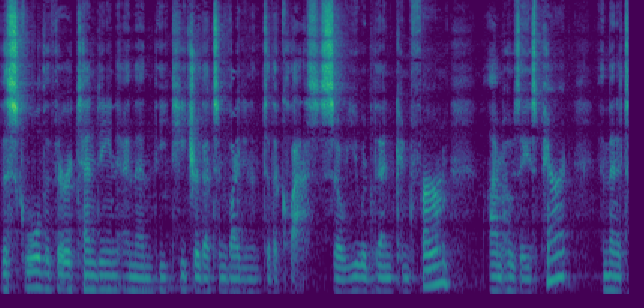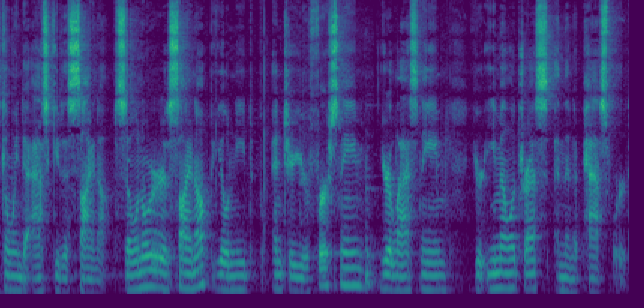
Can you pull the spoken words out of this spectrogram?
the school that they're attending, and then the teacher that's inviting them to the class. So you would then confirm, I'm Jose's parent, and then it's going to ask you to sign up. So in order to sign up, you'll need to enter your first name, your last name, your email address, and then a password.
